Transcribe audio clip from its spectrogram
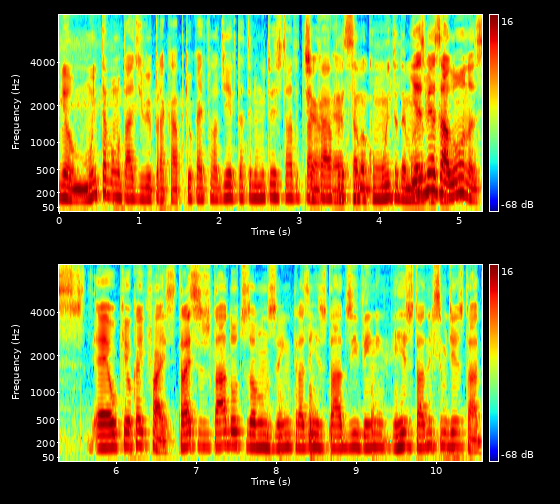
meu, muita vontade de vir pra cá, porque o Kaique falou, Diego, tá tendo muito resultado pra Tinha, cá. Eu é, assim, tava com muita demanda. E as minhas alunas, é o que o Kaique faz. Traz resultado, outros alunos vêm, trazem resultados e vem resultado em cima de resultado.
